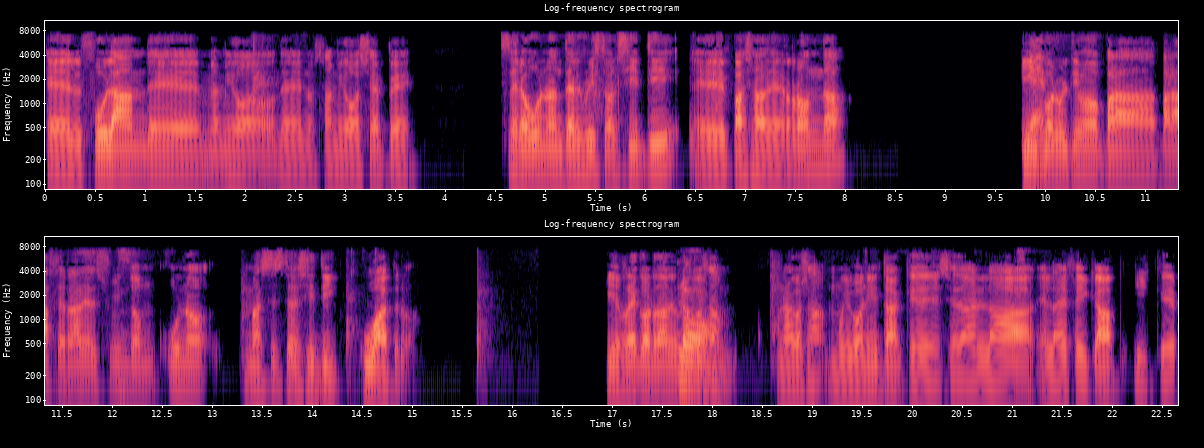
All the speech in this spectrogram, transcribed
el Fulham de mi amigo, de nuestro amigo Sepe, 0-1 ante el Bristol City, eh, pasa de ronda. Y Bien. por último, para, para cerrar, el Swindon 1, Manchester City 4. Y recordar una, cosa, una cosa muy bonita que se da en la, en la FA Cup y que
